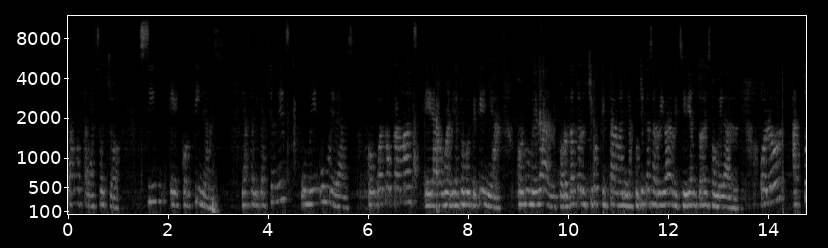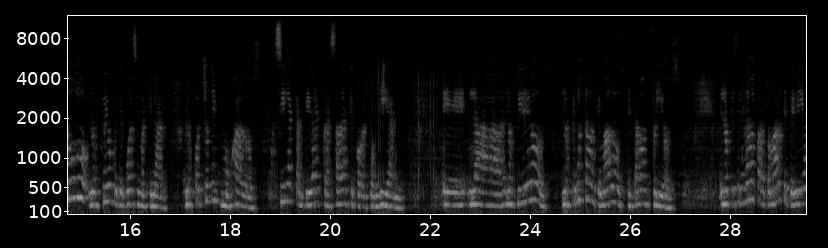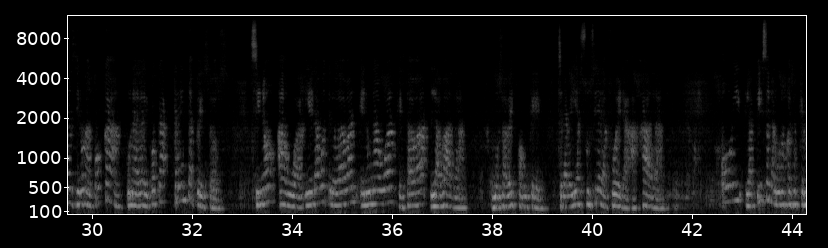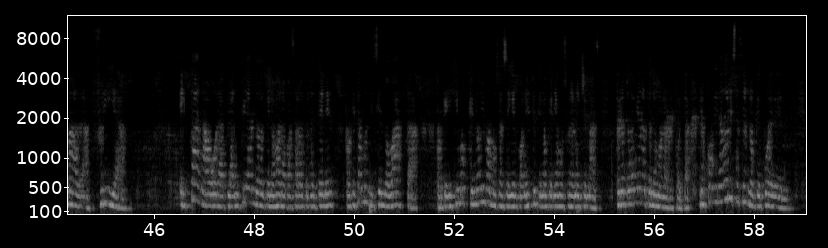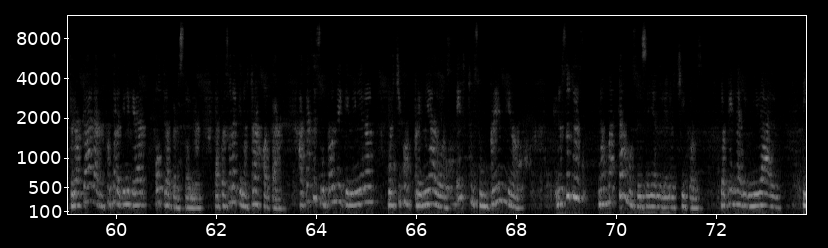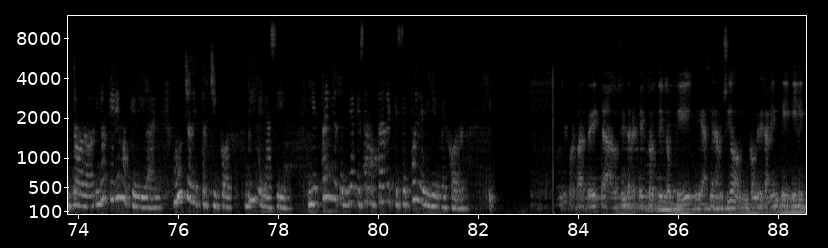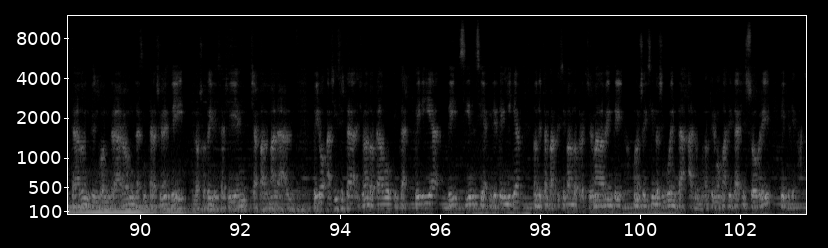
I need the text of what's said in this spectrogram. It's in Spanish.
agua hasta las 8, sin eh, cortinas, las habitaciones húmedas, con cuatro camas, era una habitación muy pequeña, con humedad, por lo tanto los chicos que estaban en las cuchetas arriba recibían toda esa humedad. Olor a todo lo feo que te puedas imaginar, los colchones mojados, sin la cantidad de frazadas que correspondían. Eh, los fideos, los que no estaban quemados, estaban fríos. Lo que se les daba para tomar te pedían, si era una coca, una de coca, 30 pesos. Si no, agua. Y el agua te lo daban en un agua que estaba lavada. No sabes con qué. Se la veía sucia de afuera, ajada. Hoy la pizza en algunos casos quemada, fría. Están ahora planteando que nos van a pasar a otros hoteles porque estamos diciendo basta, porque dijimos que no íbamos a seguir con esto y que no queríamos una noche más pero todavía no tenemos la respuesta. Los coordinadores hacen lo que pueden, pero acá la respuesta la tiene que dar otra persona, la persona que nos trajo acá. Acá se supone que vinieron los chicos premiados. ¿Esto es un premio? Nosotros nos matamos enseñándole a los chicos lo que es la dignidad y todo, y no queremos que vivan. Muchos de estos chicos viven así, y el premio tendría que ser mostrarles que se puede vivir mejor de esta docente respecto de lo que eh, hacían alusión, concretamente el estado en que encontraron las instalaciones de los hoteles allí en Chapalmalal. Pero allí se está llevando a cabo esta feria de ciencia y de técnica, donde están participando aproximadamente unos 650 alumnos. Tenemos más detalles sobre este tema.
